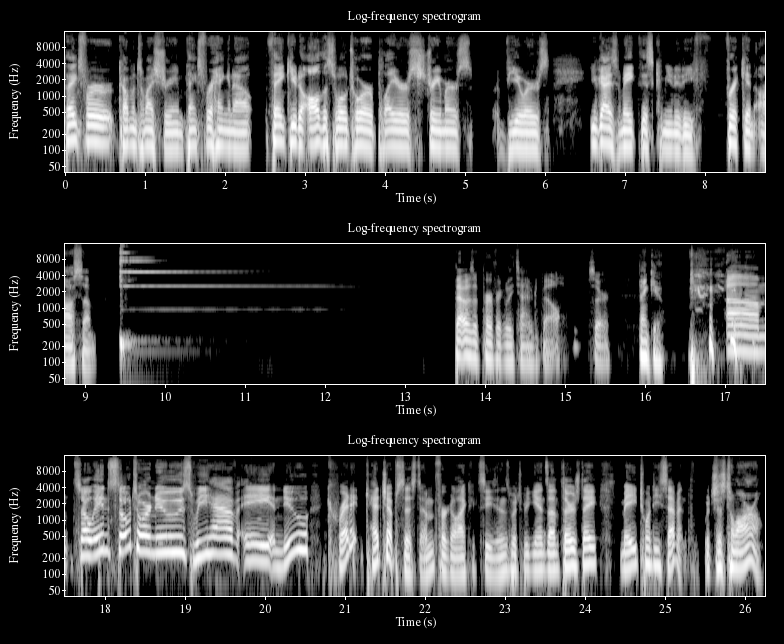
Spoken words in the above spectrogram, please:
Thanks for coming to my stream. Thanks for hanging out. Thank you to all the SWTOR players, streamers, viewers. You guys make this community freaking awesome. That was a perfectly timed bell, sir. Thank you. um, so in SWTOR news, we have a new credit catch-up system for Galactic Seasons, which begins on Thursday, May 27th. Which is tomorrow.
